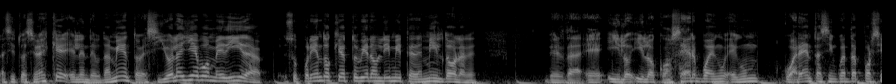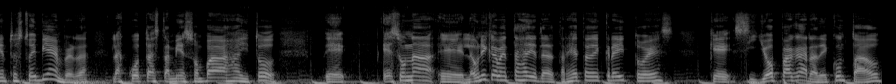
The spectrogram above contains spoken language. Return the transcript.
la situación es que el endeudamiento, si yo la llevo medida, suponiendo que yo tuviera un límite de mil dólares, ¿verdad? Eh, y, lo, y lo conservo en, en un 40, 50%, estoy bien, ¿verdad? Las cuotas también son bajas y todo. Eh, es una, eh, la única ventaja de la tarjeta de crédito es que si yo pagara de contado,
